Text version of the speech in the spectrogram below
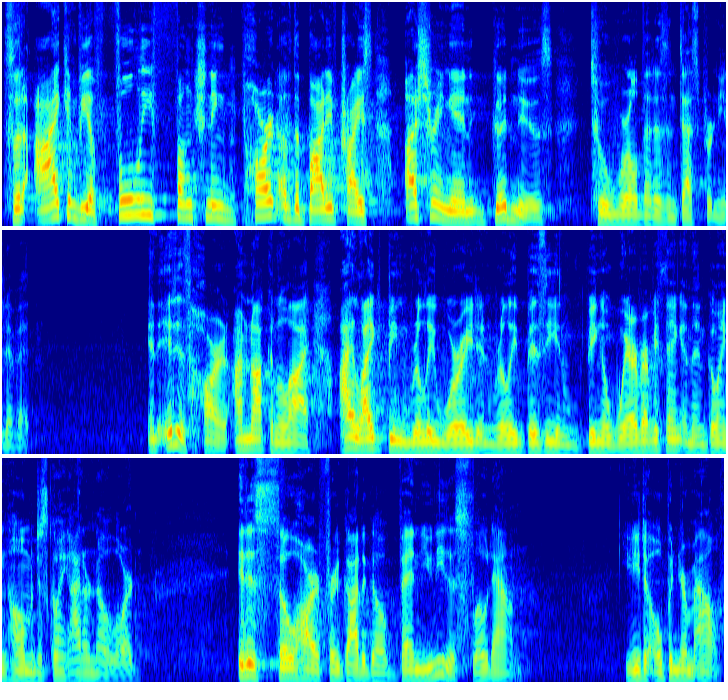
so that I can be a fully functioning part of the body of Christ, ushering in good news to a world that is in desperate need of it. And it is hard. I'm not going to lie. I like being really worried and really busy and being aware of everything and then going home and just going, I don't know, Lord. It is so hard for God to go, Ben, you need to slow down. You need to open your mouth.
